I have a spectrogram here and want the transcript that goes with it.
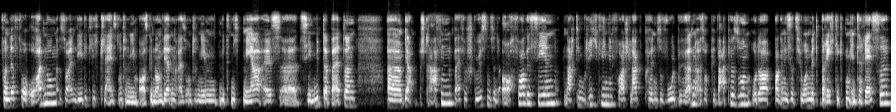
von der Verordnung sollen lediglich Kleinstunternehmen ausgenommen werden, also Unternehmen mit nicht mehr als äh, zehn Mitarbeitern äh, ja, Strafen bei Verstößen sind auch vorgesehen. Nach dem Richtlinienvorschlag können sowohl Behörden als auch Privatpersonen oder Organisationen mit berechtigtem Interesse,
